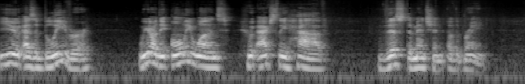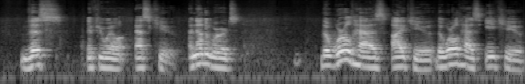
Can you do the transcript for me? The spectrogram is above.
you as a believer, we are the only ones who actually have this dimension of the brain. This, if you will, SQ. In other words, the world has IQ, the world has EQ,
